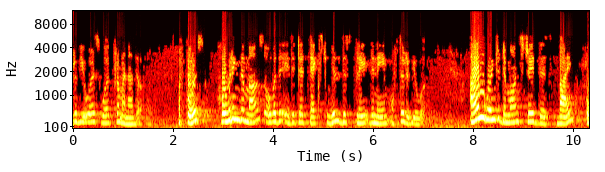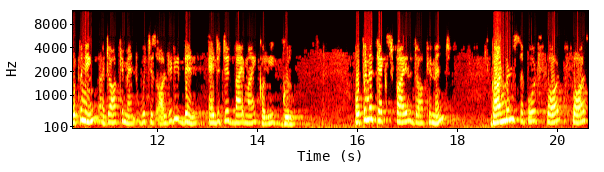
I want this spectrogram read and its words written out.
reviewer's work from another. Of course, hovering the mouse over the edited text will display the name of the reviewer. I am going to demonstrate this by opening a document which has already been edited by my colleague Guru. Open a text file document Government support for FOSS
